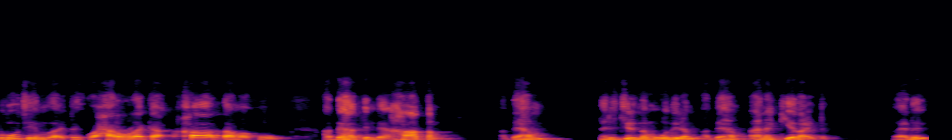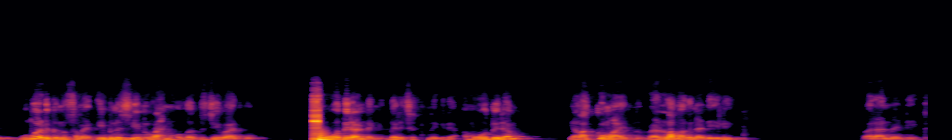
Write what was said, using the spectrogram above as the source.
ഉദു ചെയ്യുന്നതായിട്ട് വഹറക ഖാതമഹു അദ്ദേഹത്തിന്റെ ഖാത്തം അദ്ദേഹം ധരിച്ചിരുന്ന മോതിരം അദ്ദേഹം അനക്കിയതായിട്ട് അതായത് ഉദു എടുക്കുന്ന സമയത്ത് ഇബിനു സീൻ റഹ്മുള്ള എന്ത് ചെയ്യുമായിരുന്നു മോതിരം ഉണ്ടെങ്കിൽ ധരിച്ചിട്ടുണ്ടെങ്കിൽ ആ മോതിരം ഇളക്കുമായിരുന്നു വെള്ളം അതിനടിയിൽ വരാൻ വേണ്ടിയിട്ട്.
